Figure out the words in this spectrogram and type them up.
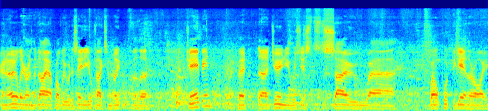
and earlier in the day, I probably would have said he'll take some beating for the champion, but uh, Junior was just so uh, well put together. I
